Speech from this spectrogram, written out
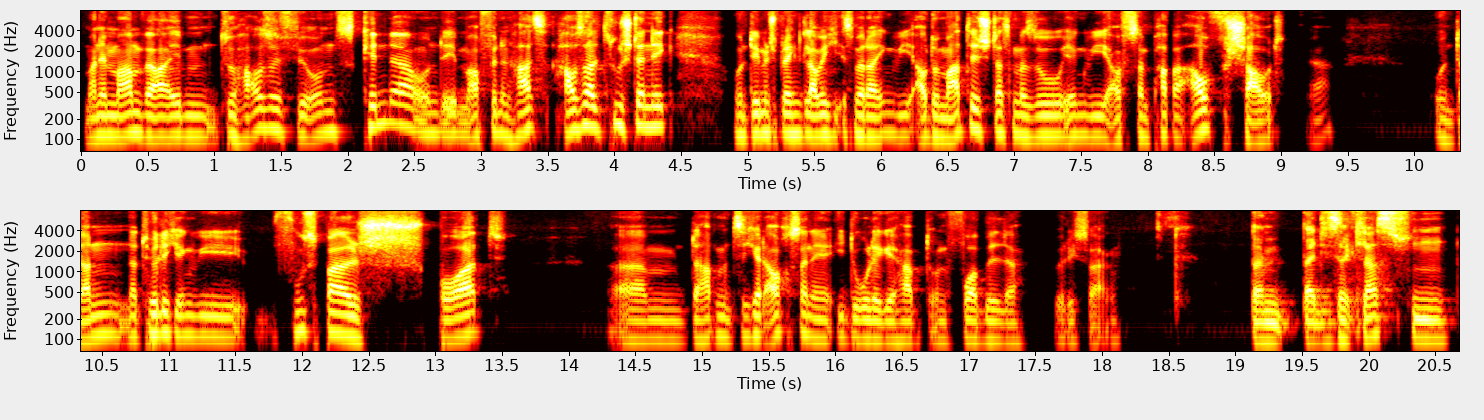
meine Mom war eben zu Hause für uns Kinder und eben auch für den Haus Haushalt zuständig und dementsprechend glaube ich, ist man da irgendwie automatisch, dass man so irgendwie auf seinen Papa aufschaut, ja. Und dann natürlich irgendwie Fußball, Sport, ähm, da hat man sicher auch seine Idole gehabt und Vorbilder, würde ich sagen. Beim, bei dieser klassischen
